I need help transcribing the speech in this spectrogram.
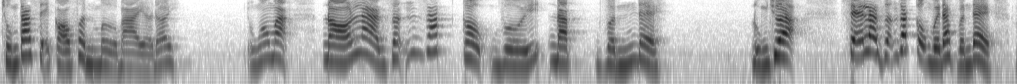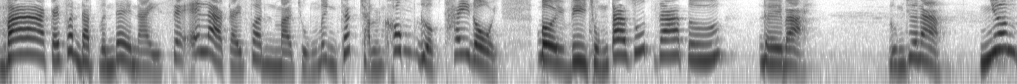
Chúng ta sẽ có phần mở bài ở đây Đúng không ạ? Đó là dẫn dắt cộng với đặt vấn đề Đúng chưa ạ? Sẽ là dẫn dắt cộng với đặt vấn đề Và cái phần đặt vấn đề này sẽ là cái phần mà chúng mình chắc chắn không được thay đổi Bởi vì chúng ta rút ra từ đề bài Đúng chưa nào? Nhưng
